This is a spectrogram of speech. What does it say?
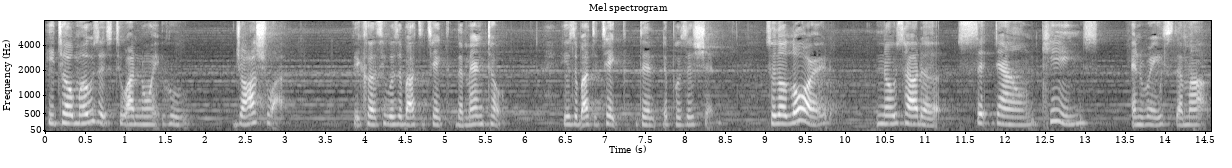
He told Moses to anoint who? Joshua, because he was about to take the mantle. He was about to take the, the position. So the Lord knows how to sit down kings and raise them up.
